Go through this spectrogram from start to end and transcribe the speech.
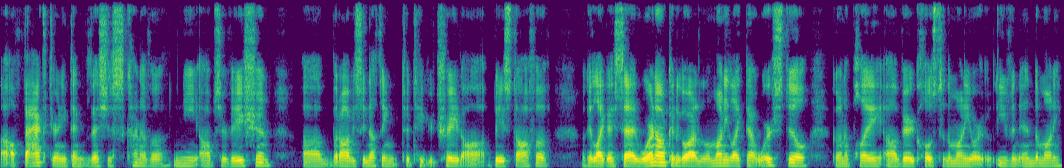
a fact or anything. That's just kind of a neat observation, uh, but obviously nothing to take your trade uh, based off of. Okay, like I said, we're not going to go out of the money like that. We're still going to play uh, very close to the money or even in the money.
